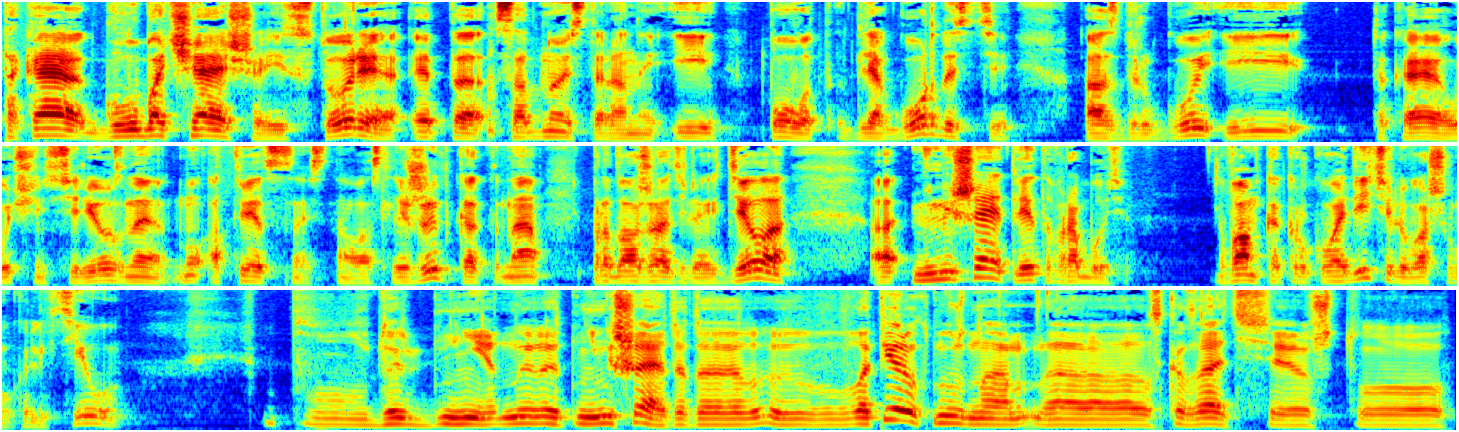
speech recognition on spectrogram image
такая глубочайшая история. Это с одной стороны и повод для гордости, а с другой и такая очень серьезная ну, ответственность на вас лежит, как на продолжателях дела. А не мешает ли это в работе? Вам, как руководителю, вашему коллективу? Да нет, ну, это не мешает. Это, э, во-первых, нужно э, сказать, что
